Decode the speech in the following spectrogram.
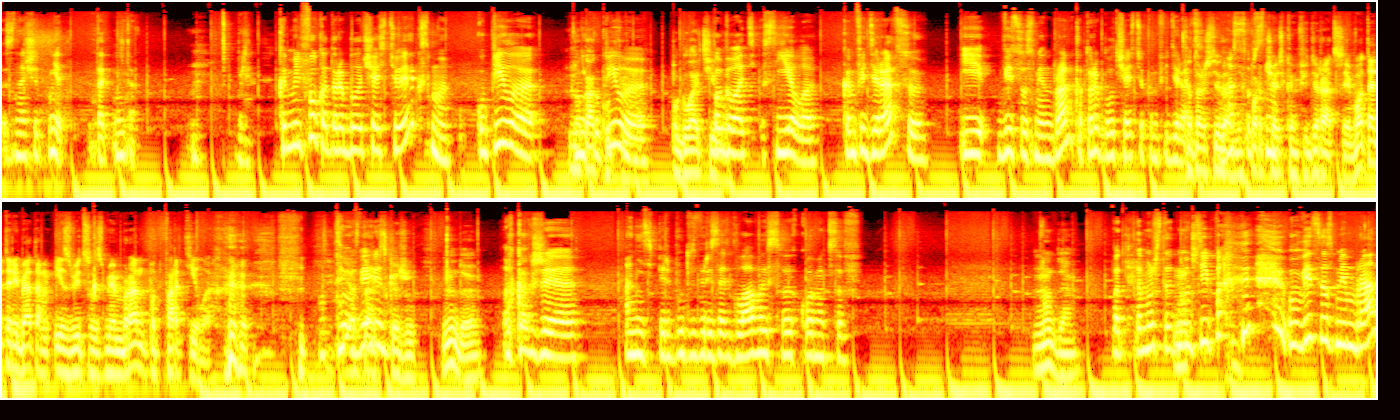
значит, нет, так, не так. Блин. Камильфо, которая была частью Эксмо, купила, Ну, не как купила, Поглотил. поглот- съела конфедерацию и Вициус Мембран, который был частью конфедерации. Который всегда нас, собственно, часть конфедерации. Вот это ребятам из Вицус Мембран подфартило. Ты Я уверен? так скажу. Ну да. А как же они теперь будут вырезать главы из своих комиксов? Ну да. Потому что, ну, Ну, типа, у Вициус Мембран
